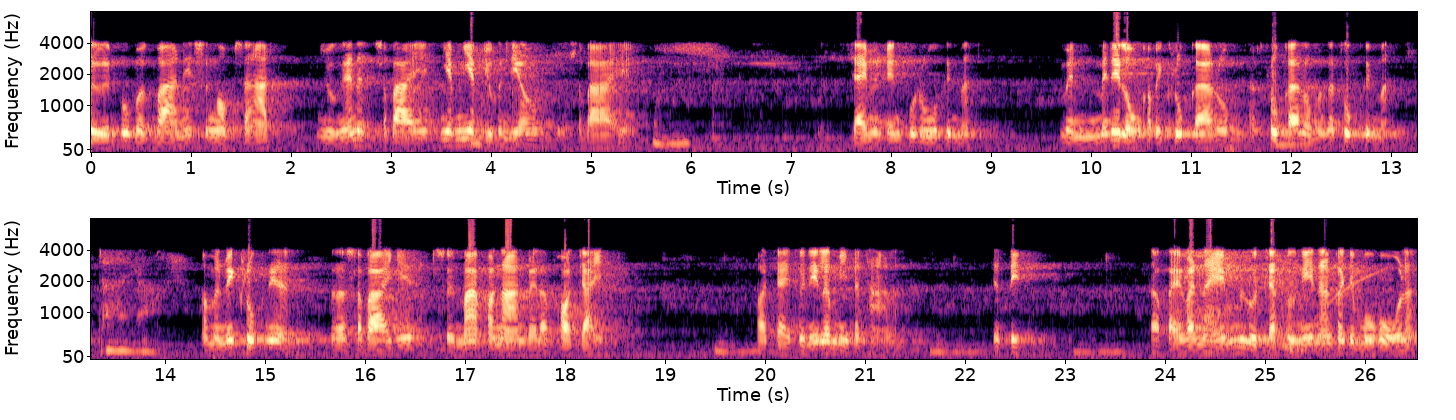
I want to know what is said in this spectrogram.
ตื่น ผู้เบิกบานนี่สงบสะอาดอยู่งั้นน่ะสบายเงียบๆอยู่คนเดียวสบายอืมใจมันเป็นผู้รู้ขึ้นมา มันไม่ได้หลงเข้าไปคลุกกับอารมณ์ถ้าคลุกกับอารมณ์มันก็ทุกข์ขึ้นมาใช่ค่ะพอมันไม่คลุกเนี่ย เราสบายอย่างเงี้ยส่วนมากพอนานไปแล้วพอใจอืมพอใจตัวนี้เริ่มมีปัญหาแล้วอืมจะติด ต่อไปวันไหนมันหลุดจากตรงนี้นะก็จะโมโหแล้ว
